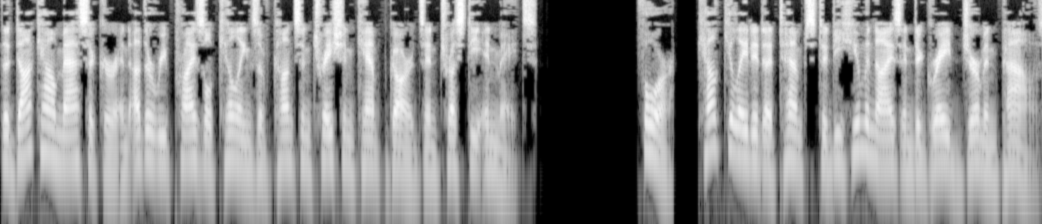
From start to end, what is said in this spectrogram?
The Dachau massacre and other reprisal killings of concentration camp guards and trustee inmates. 4. Calculated attempts to dehumanize and degrade German POWs.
